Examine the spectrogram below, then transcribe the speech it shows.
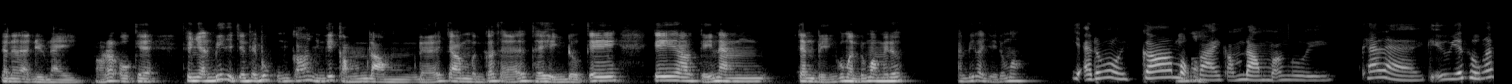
Cho nên là điều này còn rất ok. Theo như anh biết thì trên Facebook cũng có những cái cộng đồng để cho mình có thể thể hiện được cái cái uh, kỹ năng tranh biện của mình đúng không mấy đứa? Anh biết là gì đúng không? Dạ đúng rồi, có một vài cộng đồng mọi người khá là, kiểu, dễ thương á.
